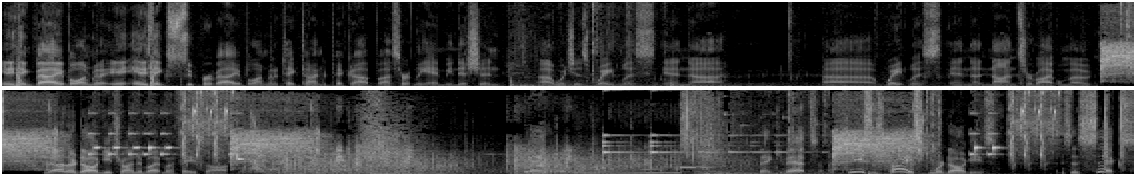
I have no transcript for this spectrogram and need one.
Anything valuable, I'm going to anything super valuable, I'm going to take time to pick up. Uh, certainly ammunition, which is weightless in weightless in non-survival mode. Another doggy trying to bite my face off. Thank you, VATS. Jesus Christ, more doggies. This is six.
